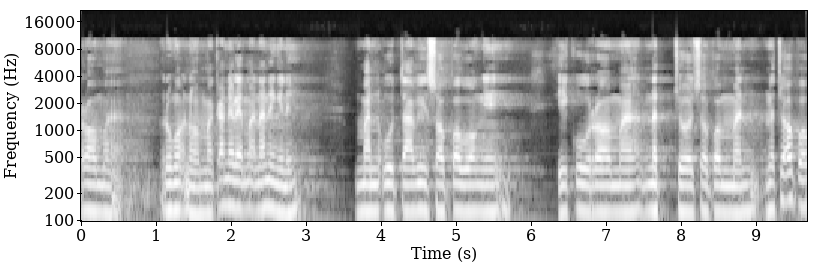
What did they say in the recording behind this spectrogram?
roma. Rungokno makane lek maknane ngene man utawi sapa wonge iku roma nejo sapa man? Nejo apa?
